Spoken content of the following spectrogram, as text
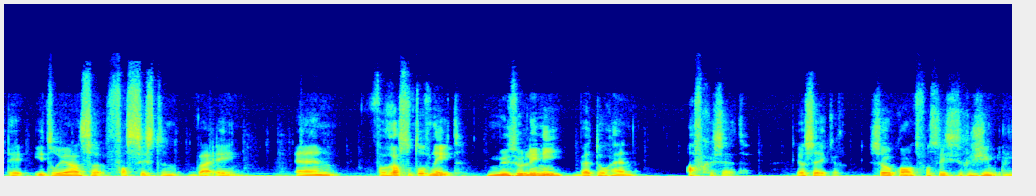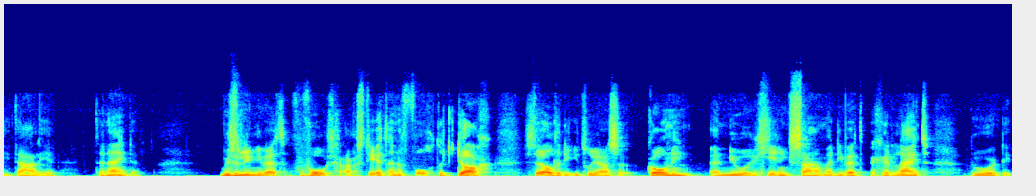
de Italiaanse fascisten bijeen. En verrassend of niet, Mussolini werd door hen afgezet. Jazeker, zo kwam het fascistische regime in Italië ten einde. Mussolini werd vervolgens gearresteerd en de volgende dag stelde de Italiaanse koning een nieuwe regering samen. Die werd geleid door de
